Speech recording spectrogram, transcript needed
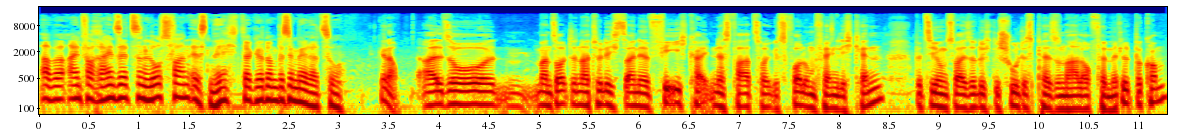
Aber einfach reinsetzen, losfahren ist nicht. Da gehört noch ein bisschen mehr dazu. Genau. Also man sollte natürlich seine Fähigkeiten des Fahrzeuges vollumfänglich kennen, beziehungsweise durch geschultes Personal auch vermittelt bekommen.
